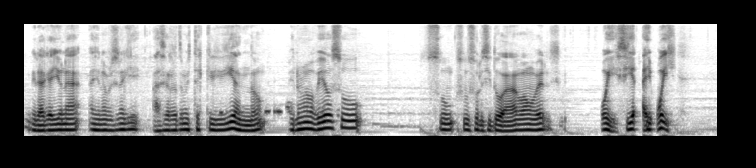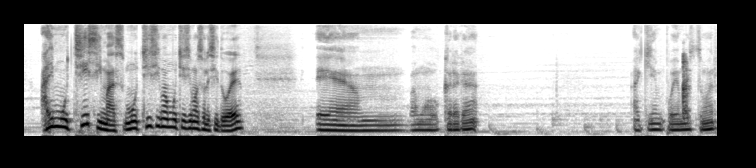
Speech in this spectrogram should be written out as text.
Mira que hay una, hay una persona que hace rato me está escribiendo, pero no veo su, su, solicitud. ah, Vamos a ver. Uy, sí, hay, uy, hay muchísimas, muchísimas, muchísimas solicitudes. Eh, vamos a buscar acá. ¿A quién podemos tomar?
